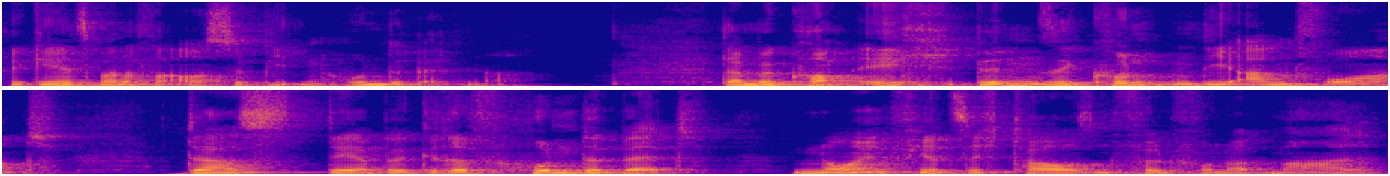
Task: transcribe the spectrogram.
Wir gehen jetzt mal davon aus, wir bieten Hundebetten an. Dann bekomme ich binnen Sekunden die Antwort, dass der Begriff Hundebett 49.500 Mal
